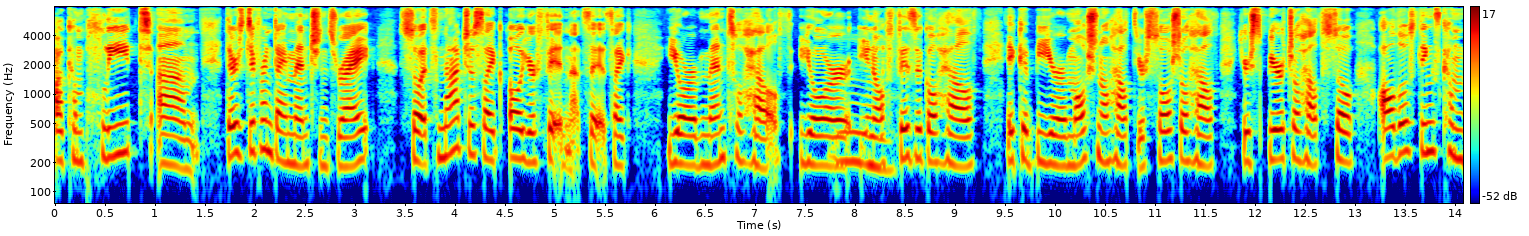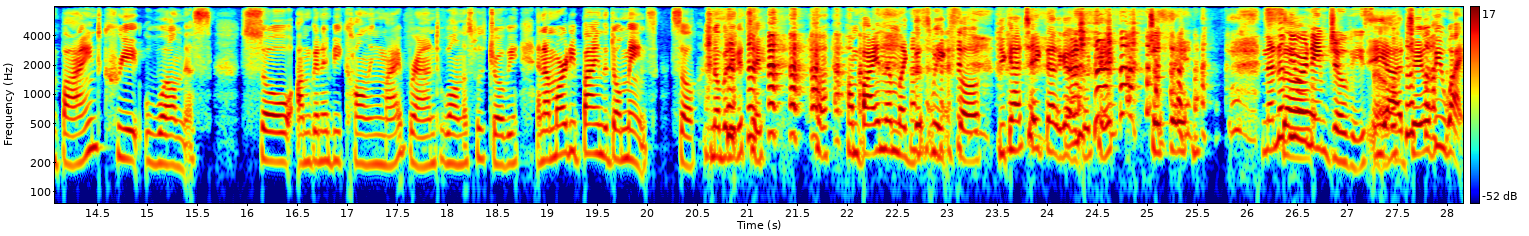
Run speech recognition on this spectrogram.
a complete um there's different dimensions right so it's not just like oh you're fit and that's it it's like your mental health your you know mm. physical health it could be your emotional health your social health your spiritual health. So all those things combined create wellness. So i'm going to be calling my brand wellness with jovy and i'm already buying the domains so nobody could take i'm buying them like this week so you can't take that guys okay? Just saying None of you are named Jovy. So. yeah, J O V Y.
